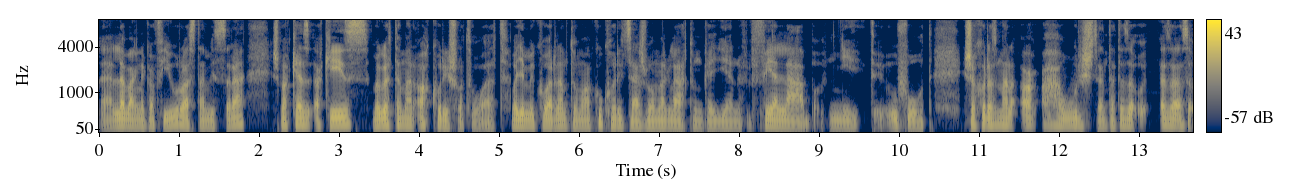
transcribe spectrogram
levágnak a fiúra, aztán vissza rá, és már kez, a kéz mögötte már akkor is ott volt. Vagy amikor, nem tudom, a kukoricásban megláttunk egy ilyen fél lábnyi ufót, és akkor az már, ah, ah úristen, tehát ez a, ez a, ez a,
